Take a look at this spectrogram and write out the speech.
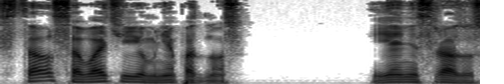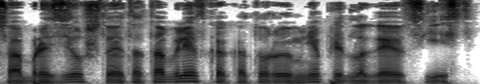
стал совать ее мне под нос. Я не сразу сообразил, что это таблетка, которую мне предлагают съесть.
